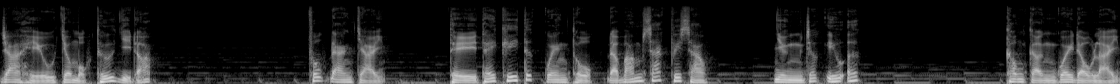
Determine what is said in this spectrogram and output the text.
Ra hiệu cho một thứ gì đó. Phúc đang chạy, Thì thấy khí tức quen thuộc đã bám sát phía sau, Nhưng rất yếu ớt. Không cần quay đầu lại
